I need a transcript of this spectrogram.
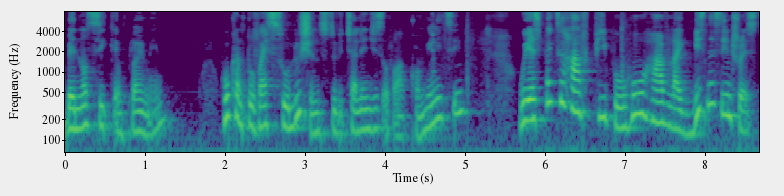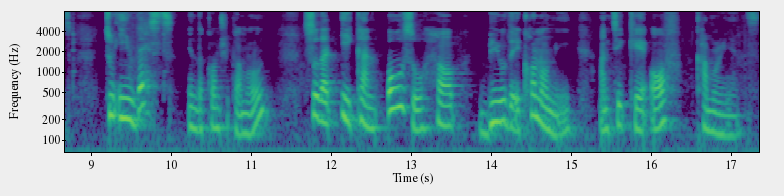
but not seek employment, who can provide solutions to the challenges of our community. We expect to have people who have like business interests to invest in the country Cameroon so that it can also help build the economy and take care of Cameroonians.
